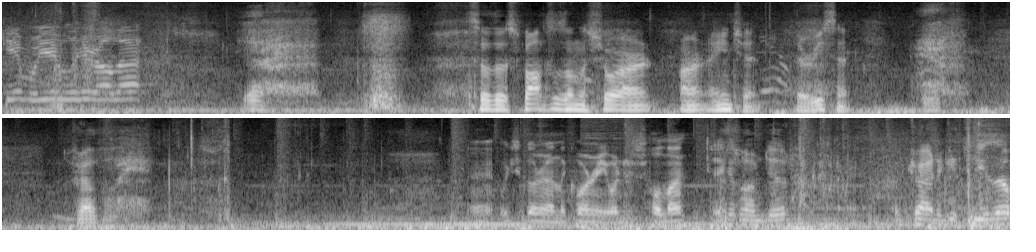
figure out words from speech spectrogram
Kim, were you able to hear all that? Yeah. So those fossils on the shore aren't aren't ancient. They're recent. Yeah, Probably. All right, we're just going around the corner. You want to just hold on? That's what I'm doing. I'm trying to get to you though.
